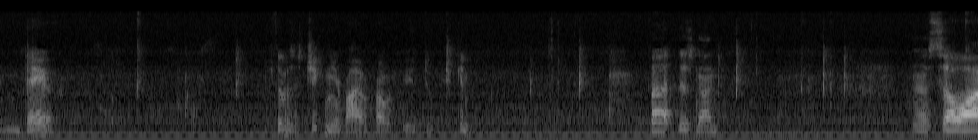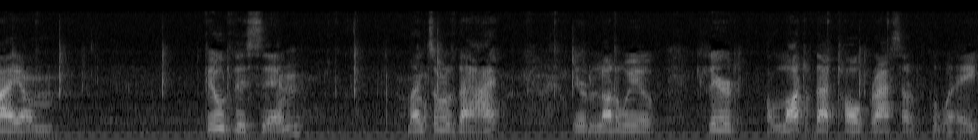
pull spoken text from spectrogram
in there. If there was a chicken nearby, I would probably be a chicken. But there's none. So I um filled this in, mined some of that, cleared a lot of way of cleared a lot of that tall grass out of the way.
